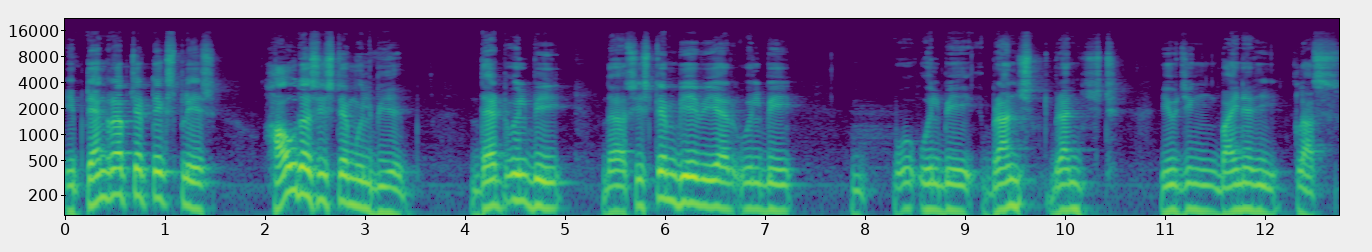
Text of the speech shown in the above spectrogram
if tank rupture takes place, how the system will behave? That will be the system behavior will be will be branched branched using binary class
